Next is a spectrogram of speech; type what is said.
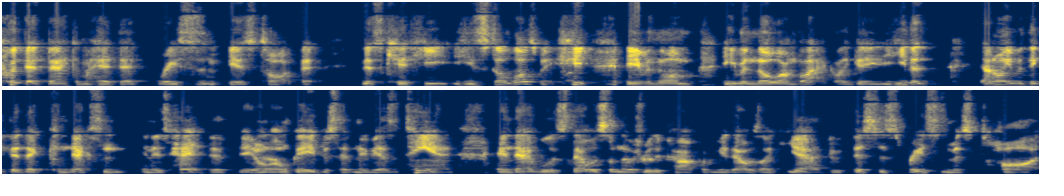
put that back in my head that racism is taught that this kid he he still loves me even though I'm even though I'm black. Like he does I don't even think that that connects in, in his head that you know Yeah. Uncle Abe just had maybe has a tan. And that was that was something that was really powerful to me. That I was like yeah dude this is racism is taught.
